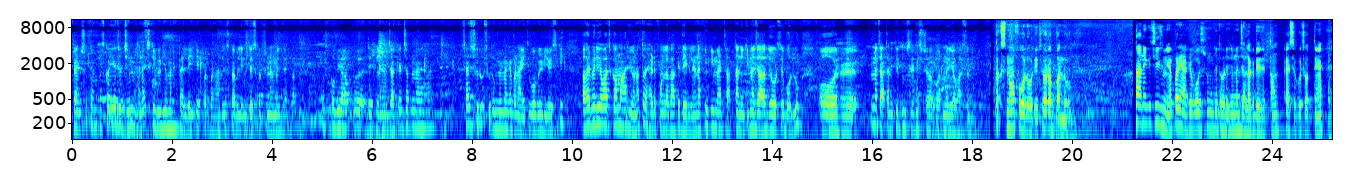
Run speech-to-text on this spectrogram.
फ्रेंशो कैंपस का ये जो जिम है ना, इसकी वीडियो मैंने पहले ही एक बार बना दी, उसका भी लिंक डिस्क्रिप्शन में मिल जाएगा। उसको भी आप देख लेना जाके। जब मैं, शायद शुरू शुरू में मैंने बनाई थी वो वीडियो इसकी। अगर मेरी आवाज़ कम आ रही हो ना तो हेडफोन लगा के देख लेना, क्योंकि मैं चाहता नहीं कि मैं ज़्यादा ज़ोर से बोलूँ और, मैं चाहता नहीं कि दूसरे डिस्टर्ब और मेरी आवाज़ सुनी। तक स्नोफॉल हो रही थी और अब बंद हो खाने की चीज़ नहीं है, पर यहाँ के वॉशरूम की थोड़ी सी मैं झलक दे देता हूँ। ऐसे कुछ होते हैं।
